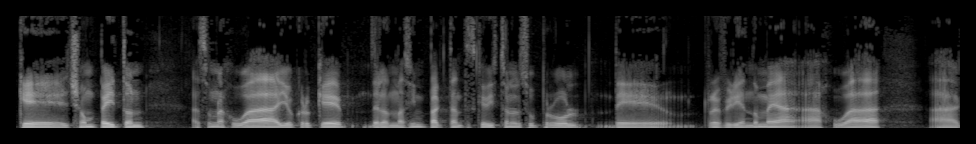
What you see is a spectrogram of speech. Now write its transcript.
que Sean Payton hace una jugada, yo creo que de las más impactantes que he visto en el Super Bowl, de refiriéndome a, jugada a,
